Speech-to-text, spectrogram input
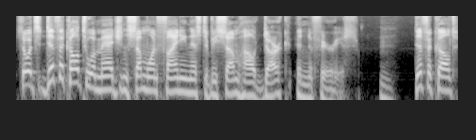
So it's difficult to imagine someone finding this to be somehow dark and nefarious. Hmm. Difficult,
